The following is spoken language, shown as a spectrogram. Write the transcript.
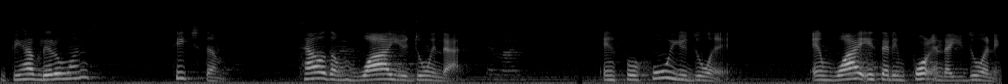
If you have little ones, teach them. Tell them why you're doing that. Amen. And for who you're doing it. And why is it important that you're doing it.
